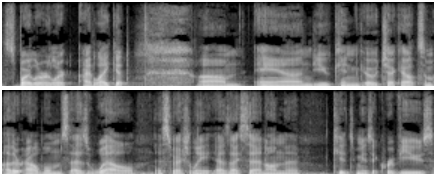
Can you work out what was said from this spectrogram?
spoiler alert, I like it. Um, and you can go check out some other albums as well, especially, as I said, on the kids music reviews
